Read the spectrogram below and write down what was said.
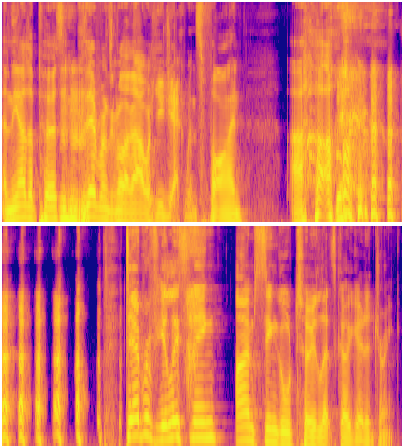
and the other person, Mm-hmm. because everyone's going to like, oh, well, Hugh Jackman's fine. Deborah, if you're listening, I'm single too. Let's go get a drink.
